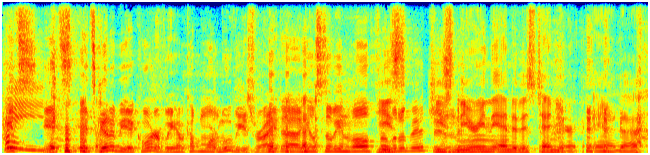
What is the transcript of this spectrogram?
Hey, It's, it's it's gonna be a corner if we have a couple more movies, right? Uh, he'll still be involved for he's, a little bit. he's and- nearing the end of his tenure, and uh,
